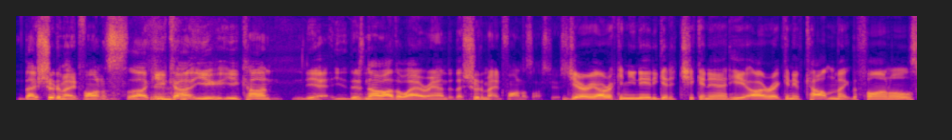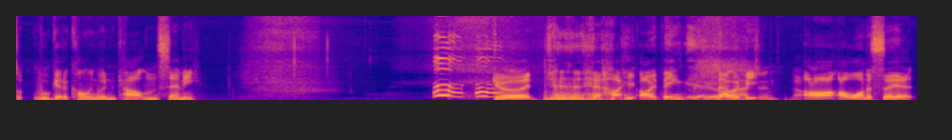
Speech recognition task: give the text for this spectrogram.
they should have made finals. Like you can't you you can't yeah. You, there's no other way around it. They should have made finals last year. Jerry, I reckon you need to get a chicken out here. I reckon if Carlton make the finals, we'll get a Collingwood and Carlton semi. Good. I, I think you that would imagine? be. Oh, I want to see it.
